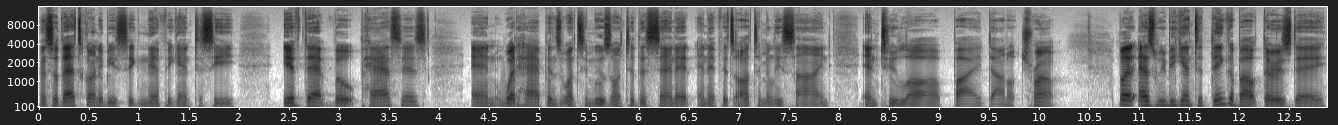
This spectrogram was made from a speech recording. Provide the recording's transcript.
And so that's going to be significant to see if that vote passes and what happens once it moves on to the Senate and if it's ultimately signed into law by Donald Trump. But as we begin to think about Thursday,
